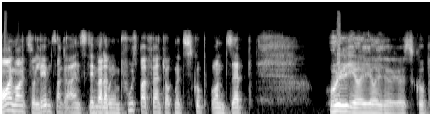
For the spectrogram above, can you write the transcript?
Moin Moin zur Lebenslange 1, den wir da beim Fußball-Fan-Talk mit Scoop und Sepp. Huiuiuiui, Scoop.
